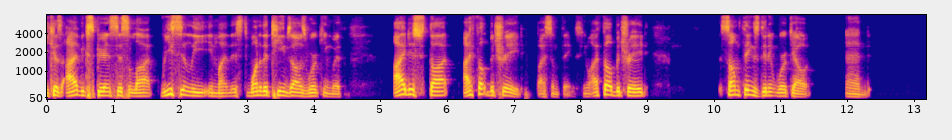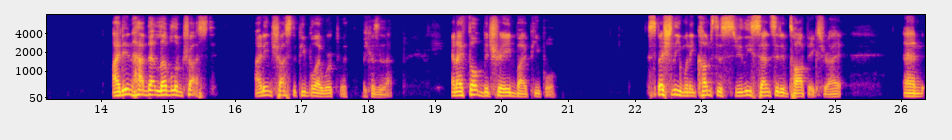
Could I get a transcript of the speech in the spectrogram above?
because I've experienced this a lot recently in my this one of the teams I was working with. I just thought I felt betrayed by some things. You know, I felt betrayed. Some things didn't work out and I didn't have that level of trust. I didn't trust the people I worked with because of that. And I felt betrayed by people. Especially when it comes to really sensitive topics, right? And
